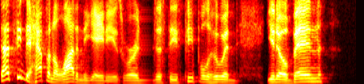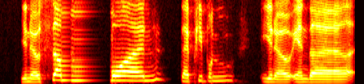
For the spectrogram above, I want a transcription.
that seemed to happen a lot in the '80s, where just these people who had, you know, been, you know, someone that people, you know, in the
